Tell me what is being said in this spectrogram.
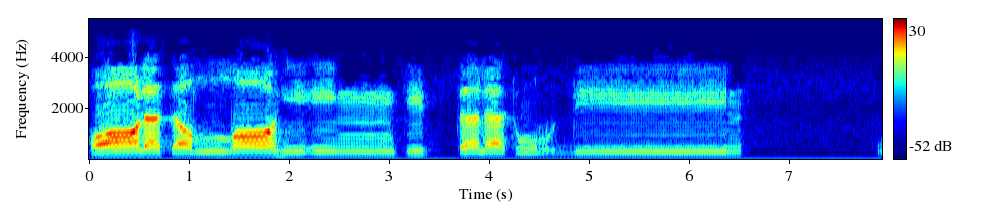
قال تالله إن كدت لتردين.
